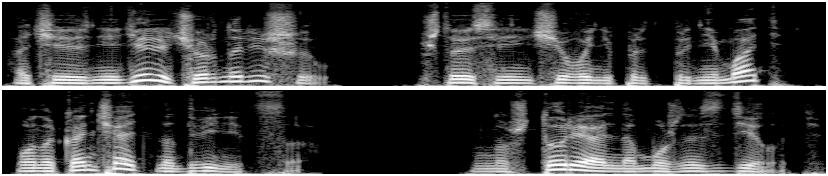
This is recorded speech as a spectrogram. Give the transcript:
А через неделю черный решил, что если ничего не предпринимать, он окончательно двинется. Но что реально можно сделать?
